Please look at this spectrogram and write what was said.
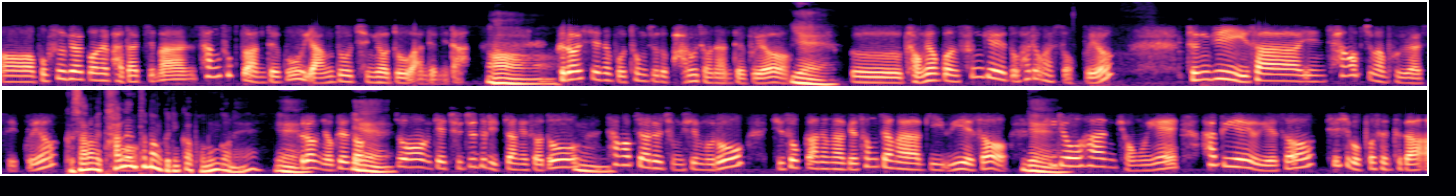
어 복수 결권을 받았지만 상속도 안 되고 양도 증여도 안 됩니다. 아. 그럴 시에는 보통주로 바로 전환되고요. 예. 그 경영권 승계에도 활용할 수 없고요. 등기 이사인 창업주만 보유할 수 있고요. 그 사람의 탤런트만 그러니까 보는 거네. 예. 그럼요. 그래서 예. 좀 이렇게 주주들 입장에서도 음. 창업자를 중심으로 지속 가능하게 성장하기 위해서 예. 필요한 경우에 합의에 의해서 75%가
